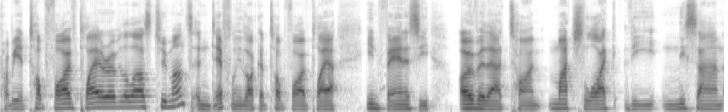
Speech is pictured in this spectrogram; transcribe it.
probably a top five player over the last two months, and definitely like a top five player in fantasy over that time, much like the Nissan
